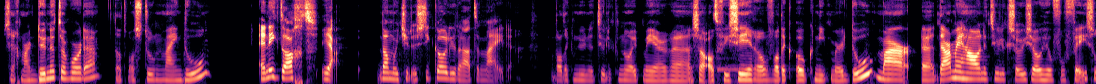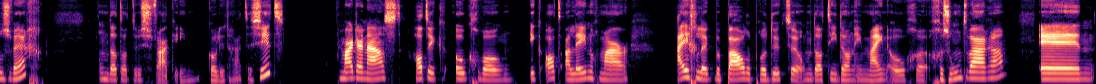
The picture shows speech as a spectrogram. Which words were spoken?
zeg maar dunner te worden. Dat was toen mijn doel. En ik dacht, ja, dan moet je dus die koolhydraten mijden. Wat ik nu natuurlijk nooit meer uh, zou adviseren of wat ik ook niet meer doe. Maar uh, daarmee haal je natuurlijk sowieso heel veel vezels weg. Omdat dat dus vaak in koolhydraten zit. Maar daarnaast had ik ook gewoon, ik at alleen nog maar eigenlijk bepaalde producten omdat die dan in mijn ogen gezond waren. En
